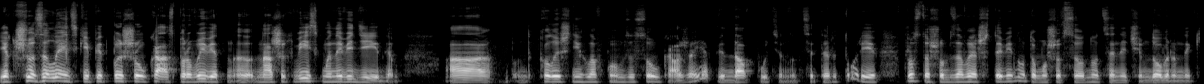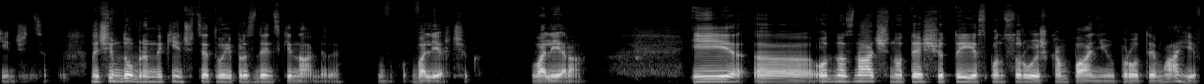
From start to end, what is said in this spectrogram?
якщо Зеленський підпише указ про вивід е, наших військ, ми не відійдемо. А колишній главком ЗСУ каже, я б віддав Путіну ці території, просто щоб завершити війну, тому що все одно це нічим добрим не кінчиться. Нічим добрим не кінчаться твої президентські наміри, Валерчик, Валера. І е, однозначно те, що ти спонсоруєш кампанію проти магів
